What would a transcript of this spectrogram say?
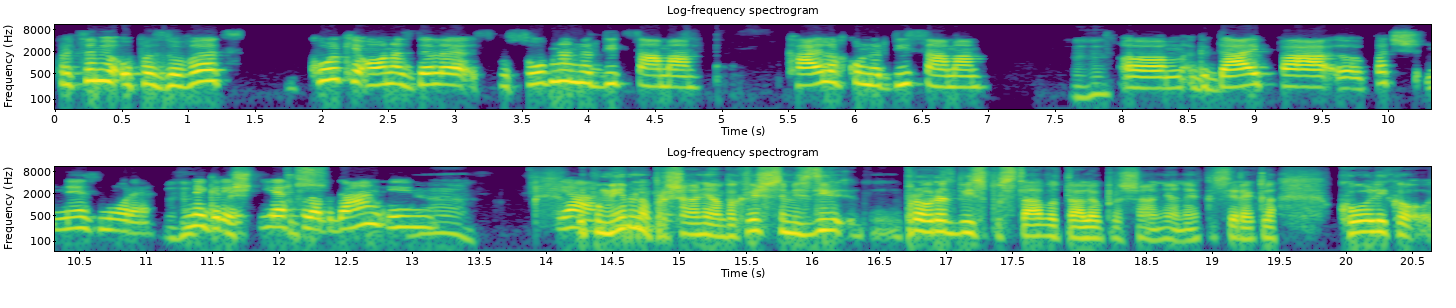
Predvsem jo opazovati, koliko je ona zdaj sposobna narediti sama, kaj lahko naredi sama. Um, kdaj pa uh, pač ne zmore, ne gre, je slab dan. In, ja. Ja, je pomembno vprašanje, ampak veš, se mi zdi, prav rad bi izpostavil tale vprašanja, ki si rekla, koliko,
